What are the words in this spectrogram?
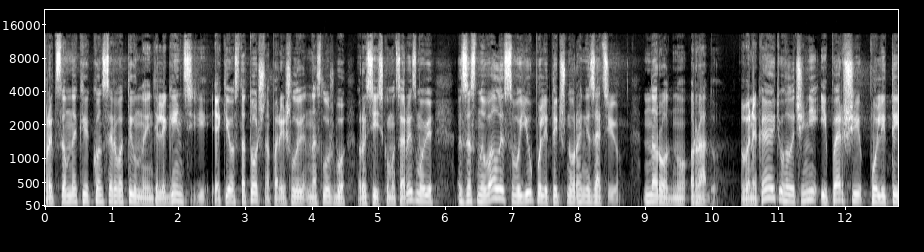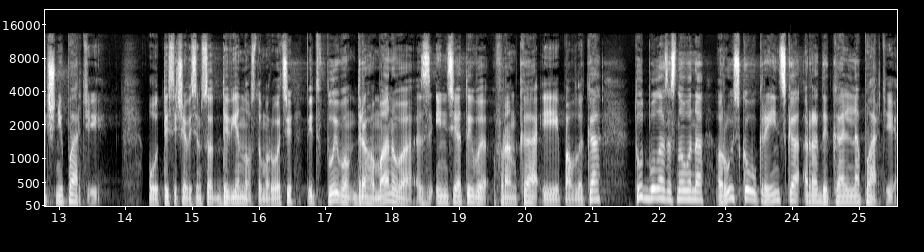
представники консервативної інтелігенції, які остаточно перейшли на службу російському царизмові, заснували свою політичну організацію Народну Раду. Виникають у Галичині і перші політичні партії. У 1890 році під впливом Драгоманова з ініціативи Франка і Павлика тут була заснована Русько-Українська радикальна партія.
